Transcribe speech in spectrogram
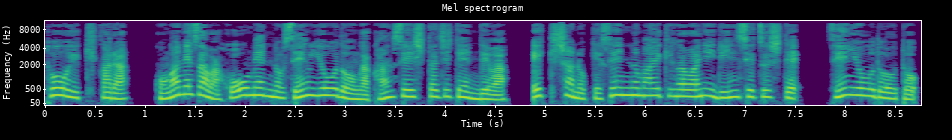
当駅から小金沢方面の専用道が完成した時点では、駅舎の気仙沼駅側に隣接して、専用道と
